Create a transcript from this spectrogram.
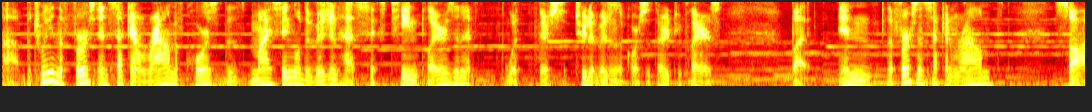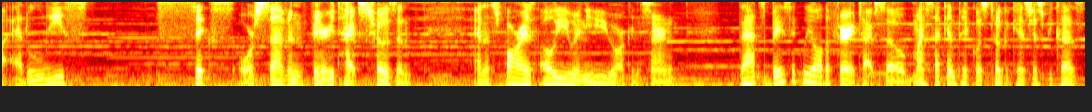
Uh, between the first and second round, of course, the, my single division has 16 players in it. With there's two divisions, of course, with 32 players. But in the first and second round, saw at least six or seven fairy types chosen. And as far as OU and UU are concerned, that's basically all the fairy types. So my second pick was Togekiss just because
